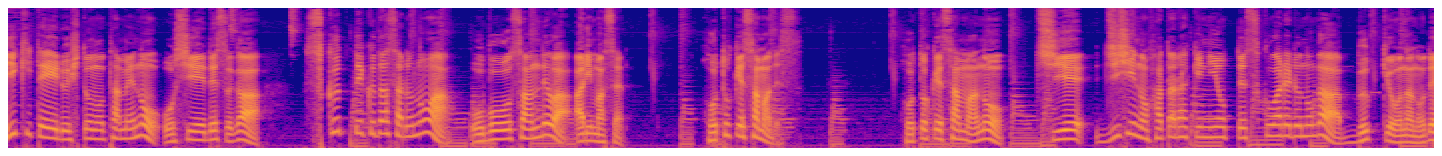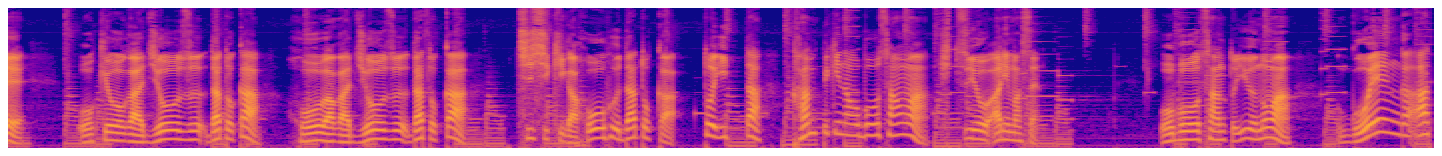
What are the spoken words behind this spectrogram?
生きている人のための教えですが救ってくださるのはお坊さんではありません。仏様です。仏様の知恵慈悲の働きによって救われるのが仏教なのでお経が上手だとか法話が上手だとか知識が豊富だとかといった完璧なお坊さんは必要ありません。お坊さんというのはご縁があっ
